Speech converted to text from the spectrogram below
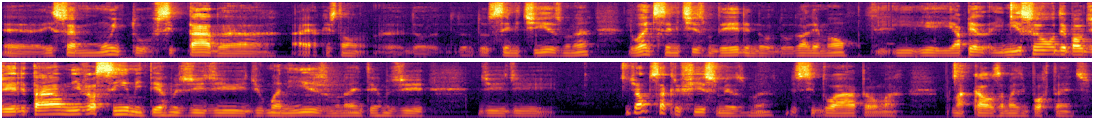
É, isso é muito citado, a, a questão do, do, do semitismo, né? do antissemitismo dele, do, do, do alemão. E, e, e, e, nisso o Debaldi ele está um nível acima em termos de, de, de humanismo, né? em termos de, de, de, de auto-sacrifício mesmo, né? de se doar para uma, uma causa mais importante.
